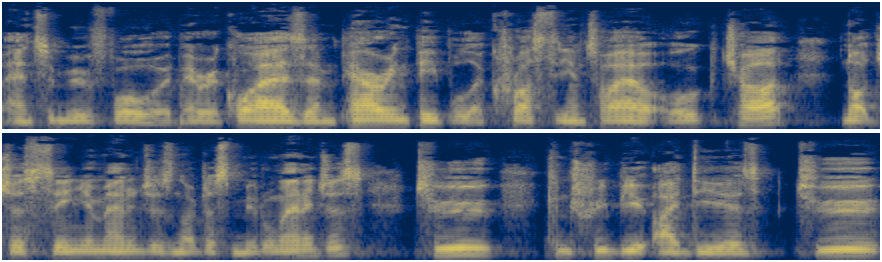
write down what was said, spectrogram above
and to move forward. It requires empowering people across the entire org chart, not just senior managers, not just middle managers, to contribute ideas, to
